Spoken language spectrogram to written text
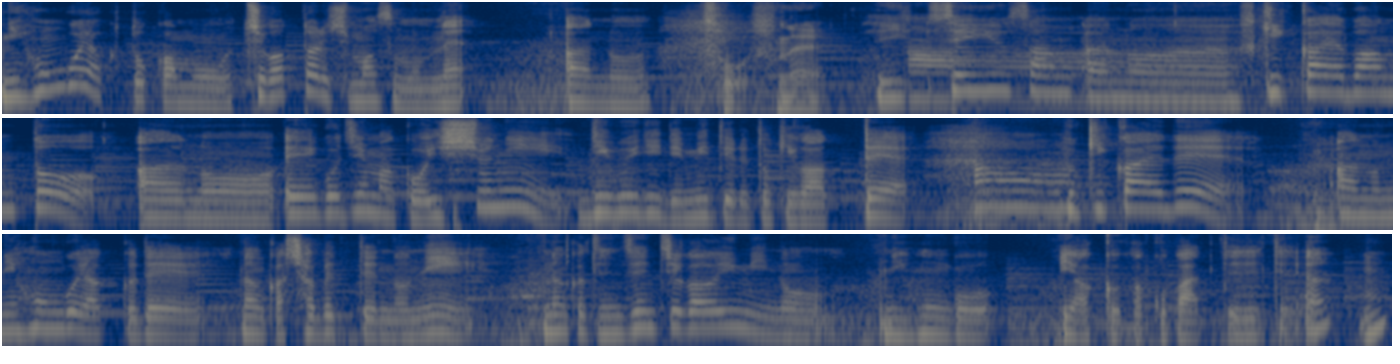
日本語訳とかも違ったりしますもんね。あのそうですね。声優さんあの吹き替え版とあの英語字幕を一緒に DVD で見てる時があってあ吹き替えでうんあの日本語訳でなんか喋ってんのになんか全然違う意味の日本語訳がこうバって出て「んん?」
